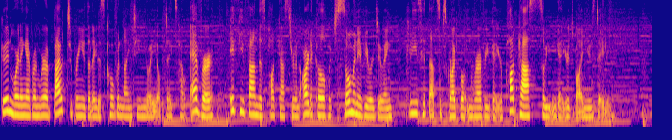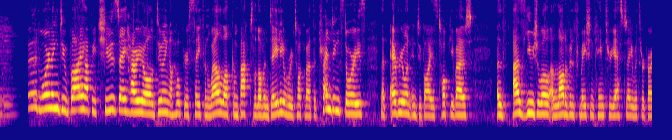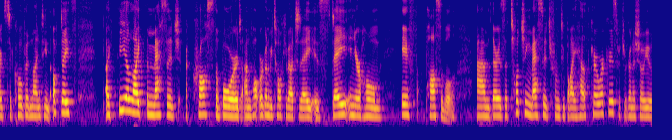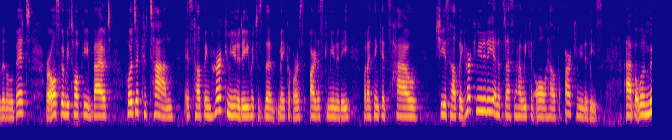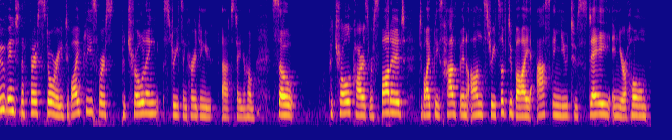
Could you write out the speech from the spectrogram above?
Good morning, everyone. We're about to bring you the latest COVID 19 UAE updates. However, if you found this podcast through an article, which so many of you are doing, please hit that subscribe button wherever you get your podcasts so you can get your Dubai news daily. Good morning, Dubai. Happy Tuesday. How are you all doing? I hope you're safe and well. Welcome back to the Lovin Daily, where we talk about the trending stories that everyone in Dubai is talking about. As, as usual, a lot of information came through yesterday with regards to COVID 19 updates. I feel like the message across the board and what we're going to be talking about today is stay in your home if possible. Um, there is a touching message from Dubai healthcare workers, which we're going to show you a little bit. We're also going to be talking about Huda Kattan is helping her community, which is the makeup artist community, but I think it's how she is helping her community and it's less than how we can all help our communities. Uh, but we'll move into the first story. Dubai police were patrolling streets, encouraging you uh, to stay in your home. So, patrol cars were spotted. Dubai police have been on streets of Dubai asking you to stay in your home.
